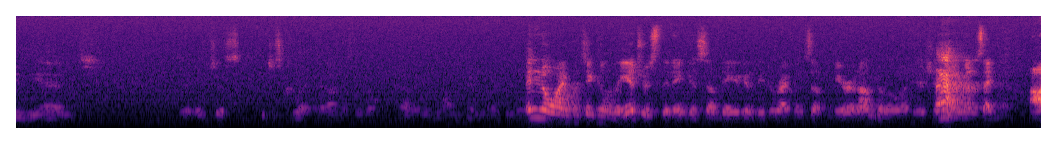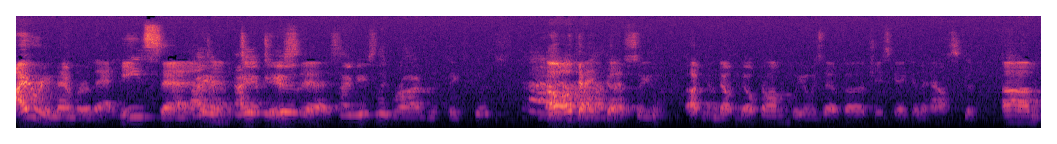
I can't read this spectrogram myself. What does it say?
in the end, it, it just it just clicked. I honestly don't have any one thing that I could And you know why I'm particularly interested in, because someday you're going to be directing something here, and I'm going to audition, and I'm going to say, I remember that he said I to, am, I to am do eas- this. I'm easily bribed with baked goods. Oh, okay, Uh, good. So you know. Uh, no, no problem. We always have uh, cheesecake in the house. Good. Um,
